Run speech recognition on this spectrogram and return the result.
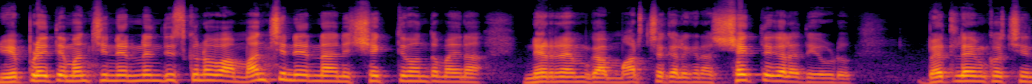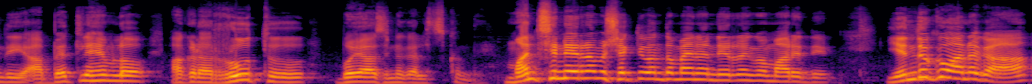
నువ్వు ఎప్పుడైతే మంచి నిర్ణయం తీసుకున్నావో ఆ మంచి నిర్ణయాన్ని శక్తివంతమైన నిర్ణయంగా మార్చగలిగిన శక్తి గల దేవుడు బెత్లహేంకి వచ్చింది. ఆ బెత్లహేంలో అక్కడ రూత్ బోయాజును కలుసుకుంది. మంచి నిర్ణయం శక్తివంతమైన నిర్ణయంగా మారింది. ఎందుకు అనగా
